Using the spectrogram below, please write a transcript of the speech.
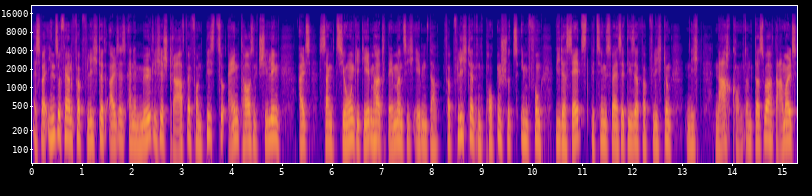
es war insofern verpflichtet, als es eine mögliche Strafe von bis zu 1000 Schilling als Sanktion gegeben hat, wenn man sich eben der verpflichtenden Pockenschutzimpfung widersetzt bzw. dieser Verpflichtung nicht nachkommt. Und das war damals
